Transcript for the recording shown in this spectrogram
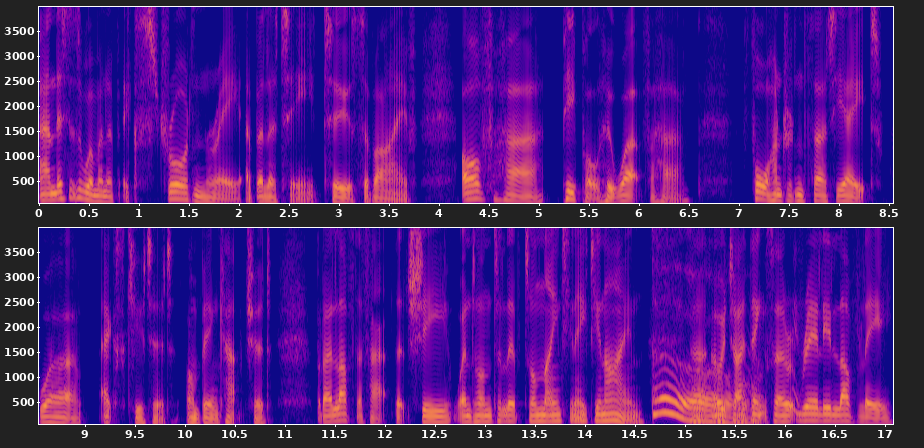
And this is a woman of extraordinary ability to survive. Of her people who worked for her, 438 were executed on being captured. But I love the fact that she went on to live till 1989, Oh. uh, which I think is a really lovely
